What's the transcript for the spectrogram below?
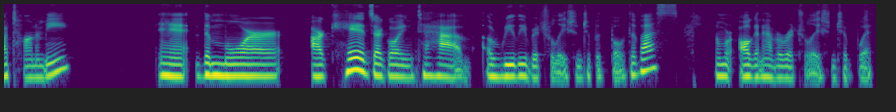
autonomy, and eh, the more our kids are going to have a really rich relationship with both of us. And we're all going to have a rich relationship with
